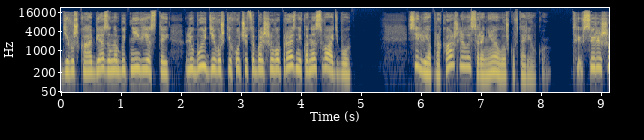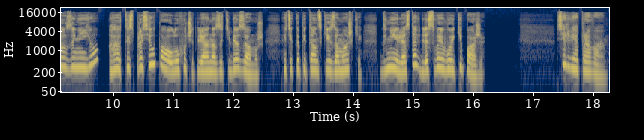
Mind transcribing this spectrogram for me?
«Девушка обязана быть невестой. Любой девушке хочется большого праздника на свадьбу». Сильвия прокашлялась, роняя ложку в тарелку. «Ты все решил за нее? А ты спросил Паулу, хочет ли она за тебя замуж? Эти капитанские замашки? Даниэль, оставь для своего экипажа». Сильвия права.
